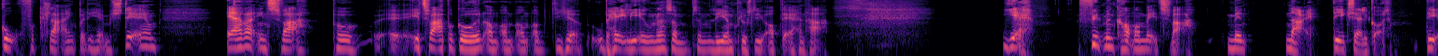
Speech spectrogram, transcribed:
god forklaring på det her mysterium? Er der en svar på øh, et svar på gåden om, om, om, om de her ubehagelige evner, som, som Liam pludselig opdager, han har? Ja, filmen kommer med et svar, men nej, det er ikke særlig godt. Det,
